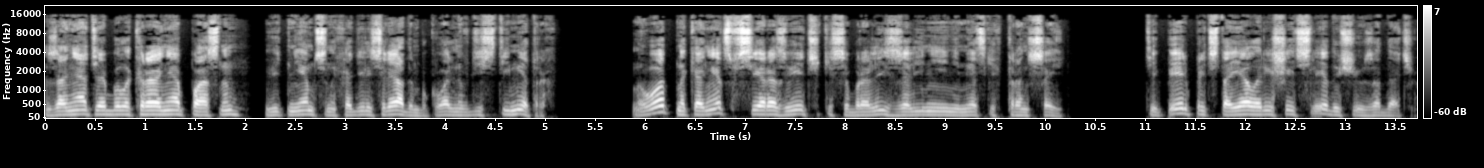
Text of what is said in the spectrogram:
Занятие было крайне опасным, ведь немцы находились рядом, буквально в десяти метрах. Ну вот, наконец, все разведчики собрались за линией немецких траншей. Теперь предстояло решить следующую задачу.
